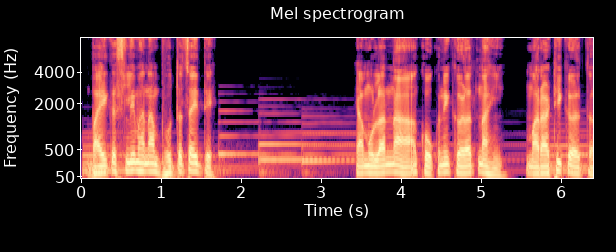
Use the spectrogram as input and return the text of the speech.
बाई कसली म्हणा भूतच आहे ते. या मुलांना कोकणी कळत नाही मराठी कळतं.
